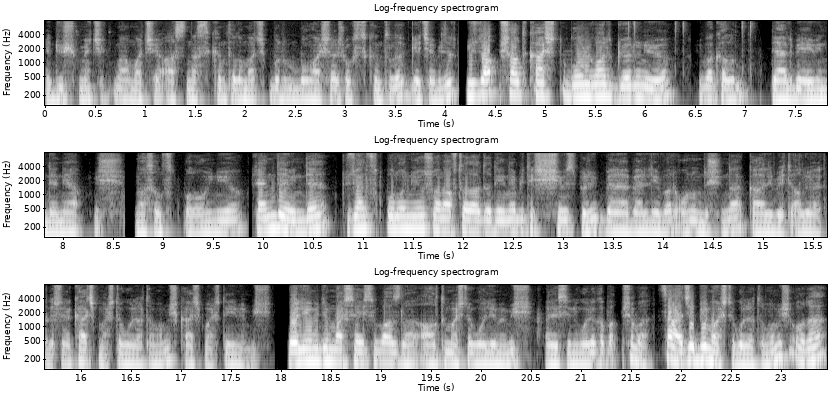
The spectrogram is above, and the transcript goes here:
e, düşme çıkma maçı. Aslında sıkıntılı maç. Bu, bu maçlar çok sıkıntılı geçebilir. %66 kaç gol var görünüyor. Bir bakalım Derbi evinde ne yapmış? Nasıl futbol oynuyor? Kendi evinde güzel futbol oynuyor. Son haftalarda da yine bir tek Shrewsbury beraberliği var. Onun dışında galibiyeti alıyor arkadaşlar. Kaç maçta gol atamamış, kaç maçta yememiş. Gol yemediği maç sayısı fazla. 6 maçta gol yememiş. Kalesini gole kapatmış ama sadece bir maçta gol atamamış. O da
